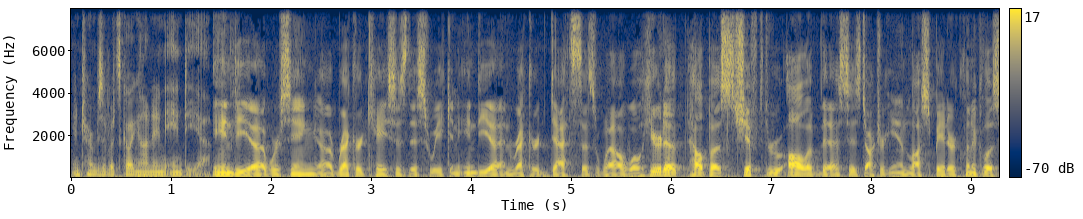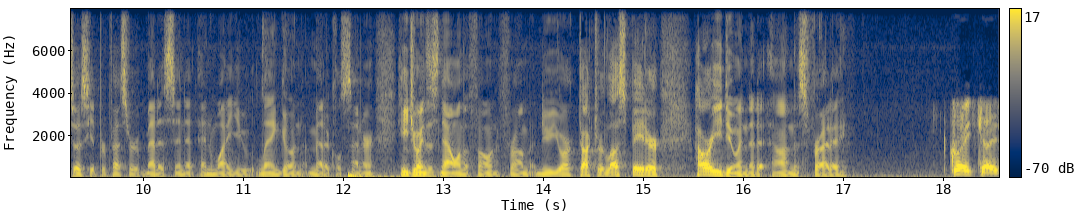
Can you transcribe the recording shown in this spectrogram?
in terms of what's going on in India. India, we're seeing uh, record cases this week in India and record deaths as well. Well, here to help us shift through all of this is Dr. Ian Lustbader, Clinical Associate Professor of Medicine at NYU Langone Medical Center. He joins us now on the phone from New York. Dr. Lustbader, how are you doing on this Friday? Great, guys.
